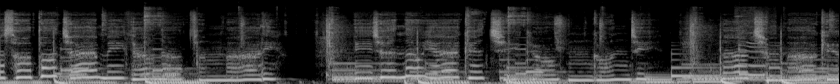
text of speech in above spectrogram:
다섯 번째 미안하단 말이. 이제 너에게 지겨운 건지. 마지막에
